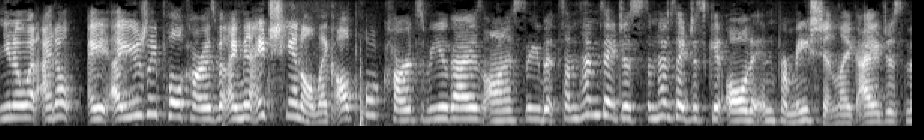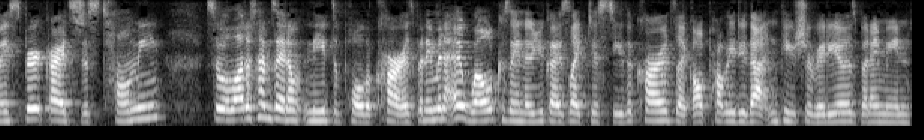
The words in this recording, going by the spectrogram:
you know what? I don't, I, I usually pull cards, but I mean, I channel, like I'll pull cards for you guys, honestly, but sometimes I just, sometimes I just get all the information. Like I just, my spirit guides just tell me. So a lot of times I don't need to pull the cards, but I mean, I will because I know you guys like to see the cards. Like I'll probably do that in future videos, but I mean,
